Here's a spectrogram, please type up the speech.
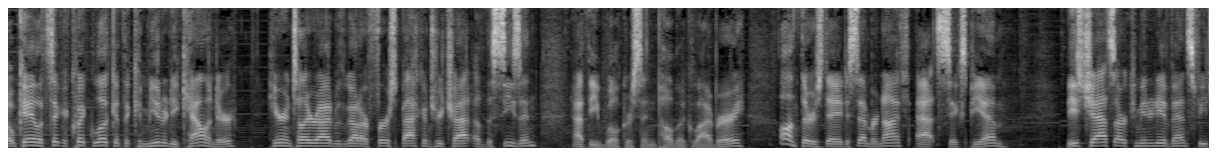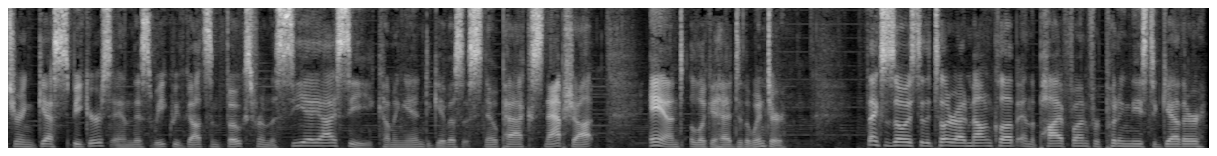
Okay, let's take a quick look at the community calendar. Here in Telluride, we've got our first backcountry chat of the season at the Wilkinson Public Library on Thursday, December 9th at 6 p.m. These chats are community events featuring guest speakers, and this week we've got some folks from the CAIC coming in to give us a snowpack snapshot and a look ahead to the winter. Thanks as always to the Telluride Mountain Club and the Pie Fund for putting these together.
